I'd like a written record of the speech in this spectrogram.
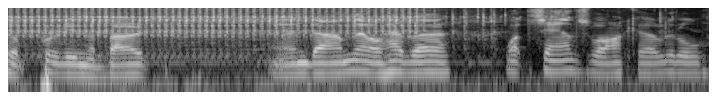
to put it in the boat. And um, then I'll have a what sounds like a little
